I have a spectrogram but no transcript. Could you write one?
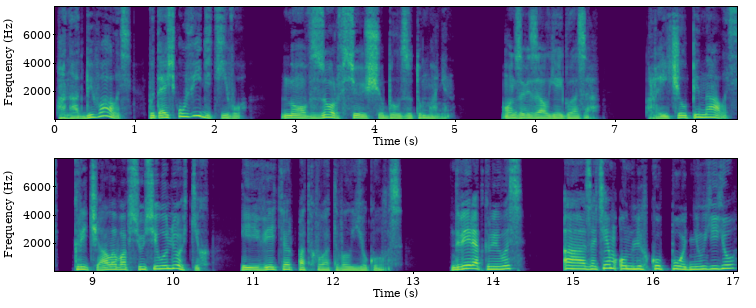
Она отбивалась, пытаясь увидеть его, но взор все еще был затуманен. Он завязал ей глаза. Рэйчел пиналась, кричала во всю силу легких, и ветер подхватывал ее голос. Дверь открылась, а затем он легко поднял ее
